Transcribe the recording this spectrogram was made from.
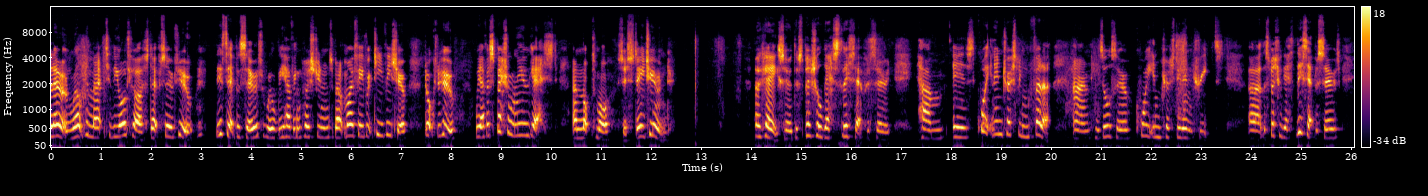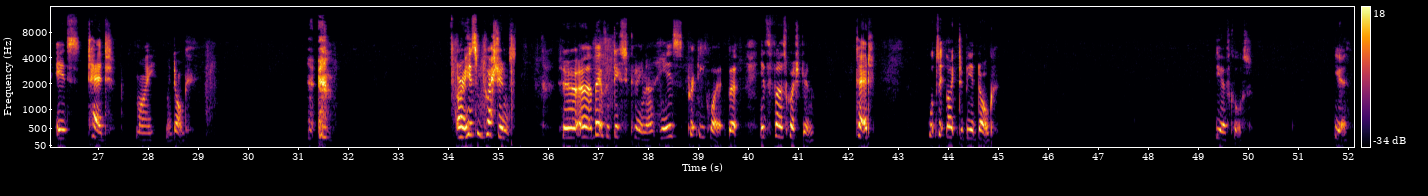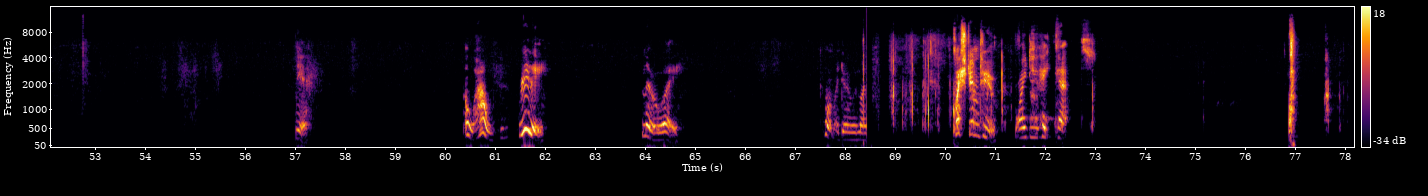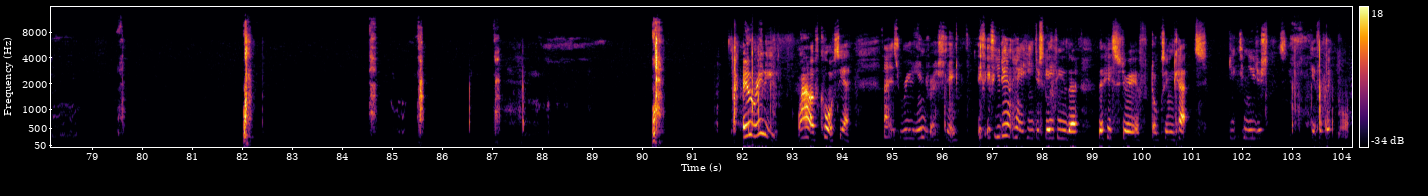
Hello and welcome back to the Oddcast, episode 2. This episode we'll be having questions about my favourite TV show, Doctor Who. We have a special new guest and lots more, so stay tuned. Okay, so the special guest this episode um, is quite an interesting fella, and he's also quite interested in treats. Uh, the special guest this episode is Ted, my my dog. Alright, here's some questions. So, uh, a bit of a disclaimer. He is pretty quiet, but the first question. Ted, what's it like to be a dog? Yeah, of course. Yeah. Yeah. Oh wow, really? No way. What am I doing with my... Question two. Why do you hate cats? Oh, really? Wow, of course, yeah. That is really interesting. If, if you didn't hear, he just gave you the, the history of dogs and cats. You, can you just give a bit more?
